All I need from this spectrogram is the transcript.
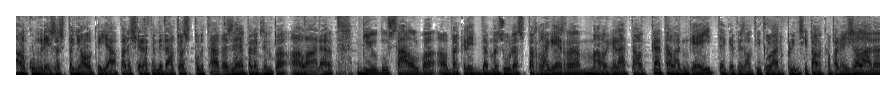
al Congrés espanyol, que ja apareixerà també d'altres portades. Eh? Per exemple, a l'Ara, Bildu salva el decret de mesures per la guerra malgrat el Catalan Gate, aquest és el titular principal que apareix a l'Ara,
